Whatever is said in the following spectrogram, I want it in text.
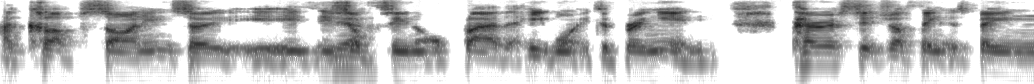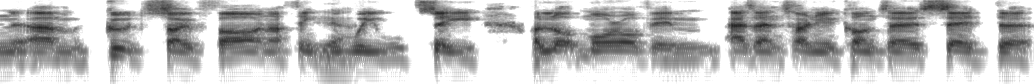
a club signing, so he's yeah. obviously not a player that he wanted to bring in. Perisic, I think, has been um, good so far, and I think yeah. we will see a lot more of him, as Antonio Conte has said that.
